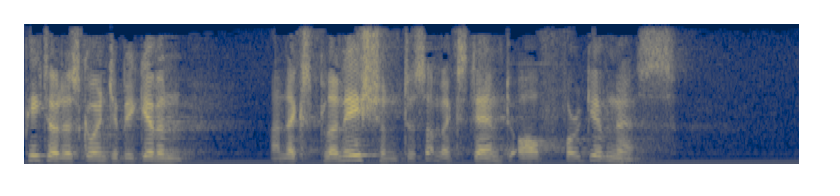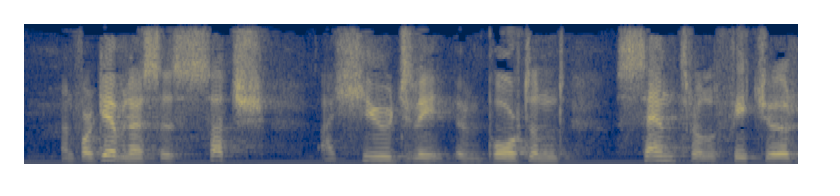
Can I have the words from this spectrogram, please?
Peter is going to be given an explanation to some extent of forgiveness. And forgiveness is such a hugely important, central feature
